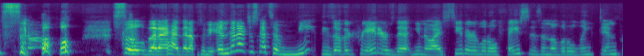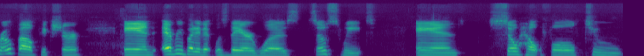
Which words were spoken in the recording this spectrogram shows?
So so that I had that opportunity. And then I just got to meet these other creators that, you know, I see their little faces in the little LinkedIn profile picture. And everybody that was there was so sweet and so helpful to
